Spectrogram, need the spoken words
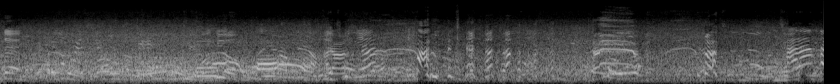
건데. 어디요? 아침이야? 잘한다!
